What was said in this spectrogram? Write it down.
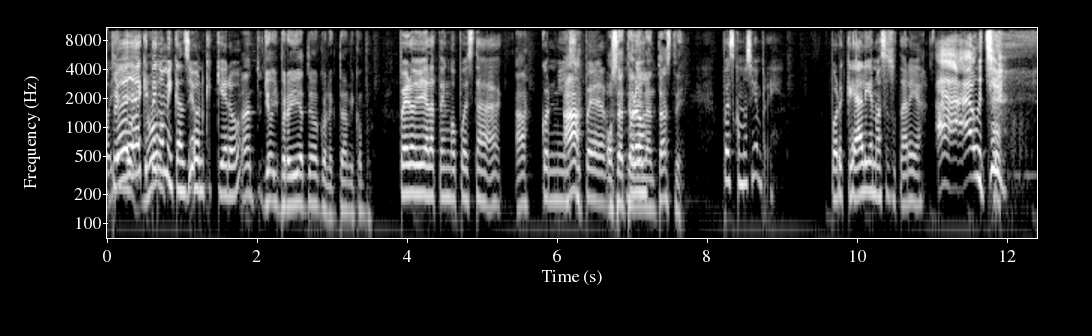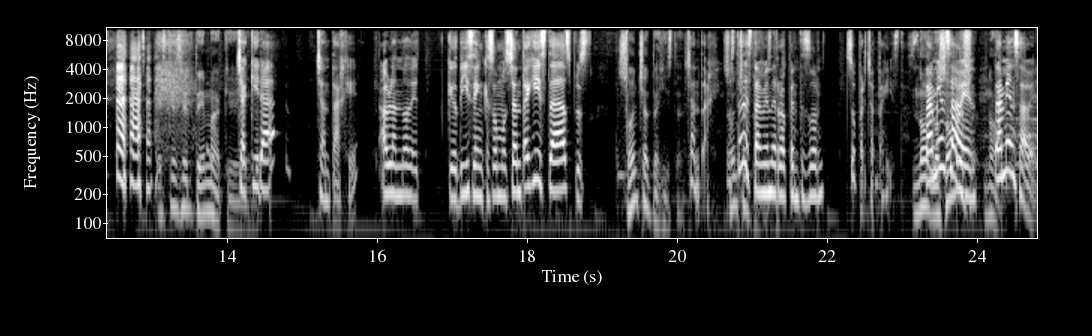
aquí Yo tengo- ya aquí no. tengo mi canción que quiero, Ah, yo, pero yo ya tengo conectada mi compu. pero yo ya la tengo puesta Ah, con mi ah super o sea, te bro. adelantaste. Pues como siempre. Porque alguien no hace su tarea. ¡Auch! Es que es el tema que... Shakira, chantaje. Hablando de que dicen que somos chantajistas, pues Son chantajistas. chantaje. Son Ustedes también de repente son súper chantajistas. No, también saben, no. también saben.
